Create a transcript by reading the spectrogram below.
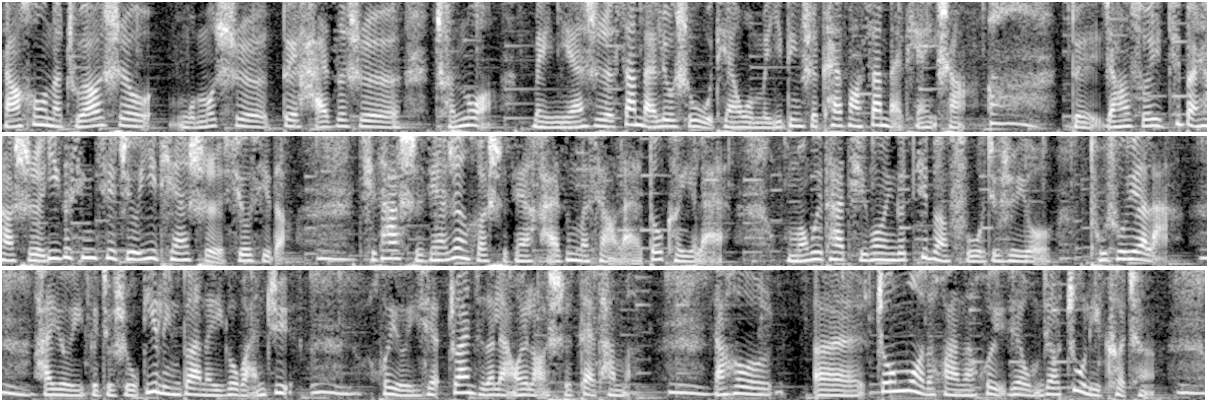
然后呢，主要是我们是对孩子是承诺，每年是三百六十五天，我们一定是开放三百天以上。哦，对，然后所以基本上是一个星期只有一天是休息的，嗯其他时间任何时间孩子们想来都可以来。我们为他提供一个基本服务，就是有图书阅览，嗯还有一个就是低龄段的一个玩具，嗯会有一些专职的两位老师带他们。嗯然后呃，周末的话呢，会有一些我们叫助力课程，嗯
